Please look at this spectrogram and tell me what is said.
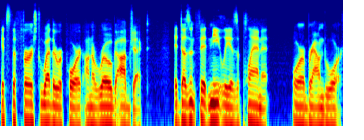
It's the first weather report on a rogue object. It doesn't fit neatly as a planet or a brown dwarf.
